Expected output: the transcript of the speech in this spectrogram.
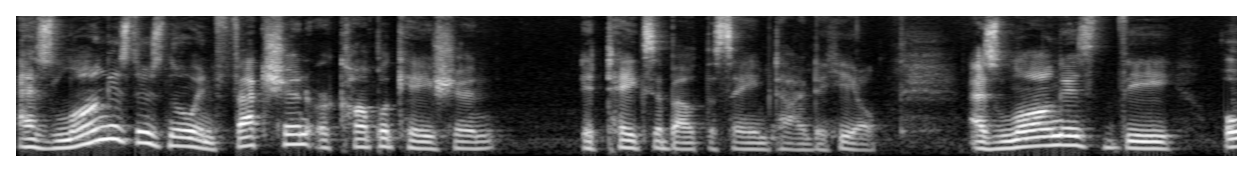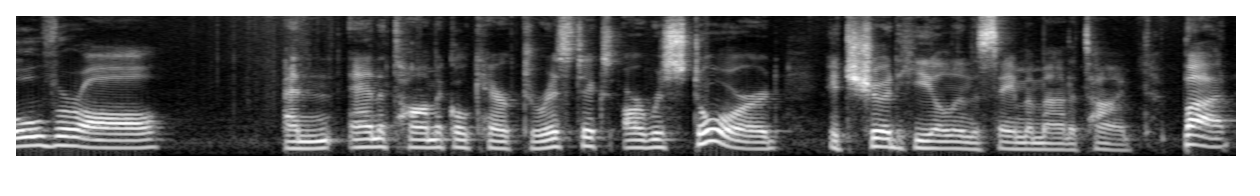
As long as there's no infection or complication, it takes about the same time to heal. As long as the overall and anatomical characteristics are restored, it should heal in the same amount of time. But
